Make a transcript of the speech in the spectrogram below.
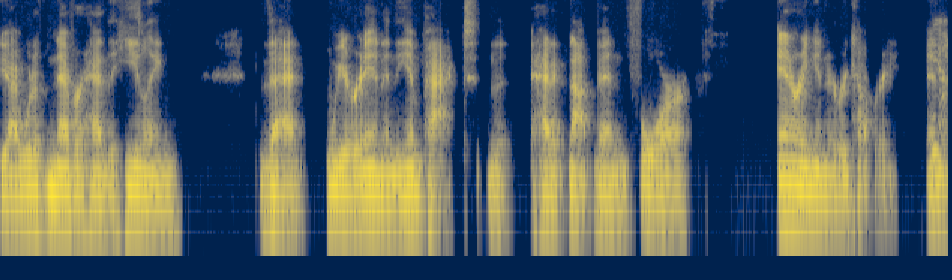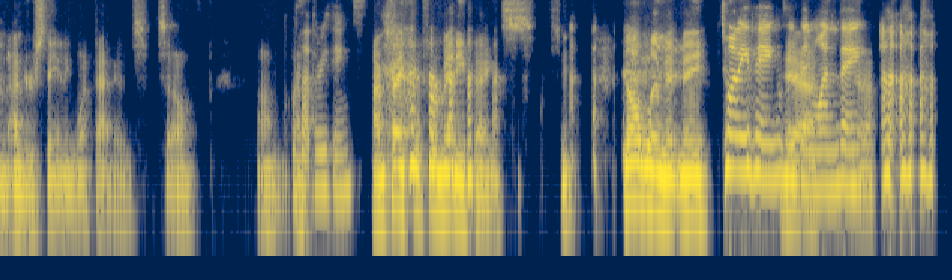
yeah i would have never had the healing that we are in and the impact that had it not been for entering into recovery and Yeah. understanding what that is. So um, Was I'm, that three things? I'm thankful for many things. Don't limit me. 20 things Yeah, within one thing. Yeah,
